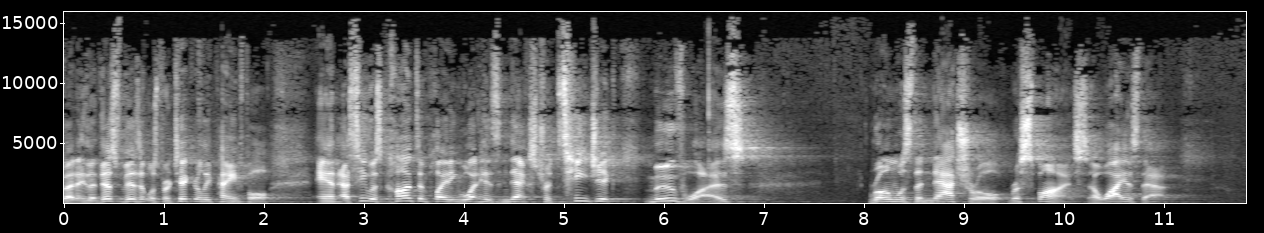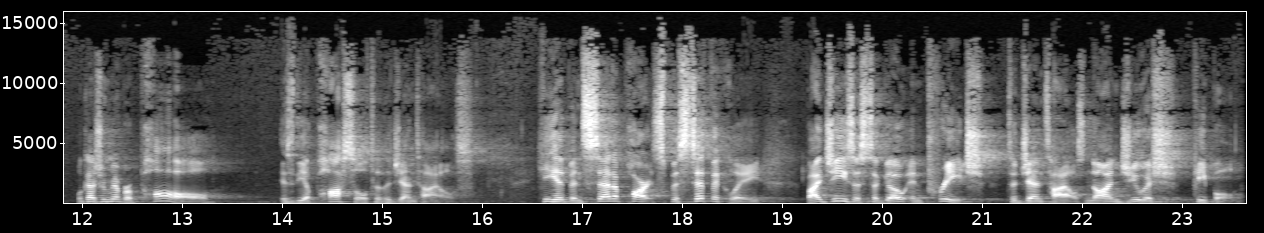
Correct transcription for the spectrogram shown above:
but this visit was particularly painful. And as he was contemplating what his next strategic move was, Rome was the natural response. Now, why is that? Well, guys, remember, Paul is the apostle to the Gentiles. He had been set apart specifically by Jesus to go and preach to Gentiles, non Jewish people.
